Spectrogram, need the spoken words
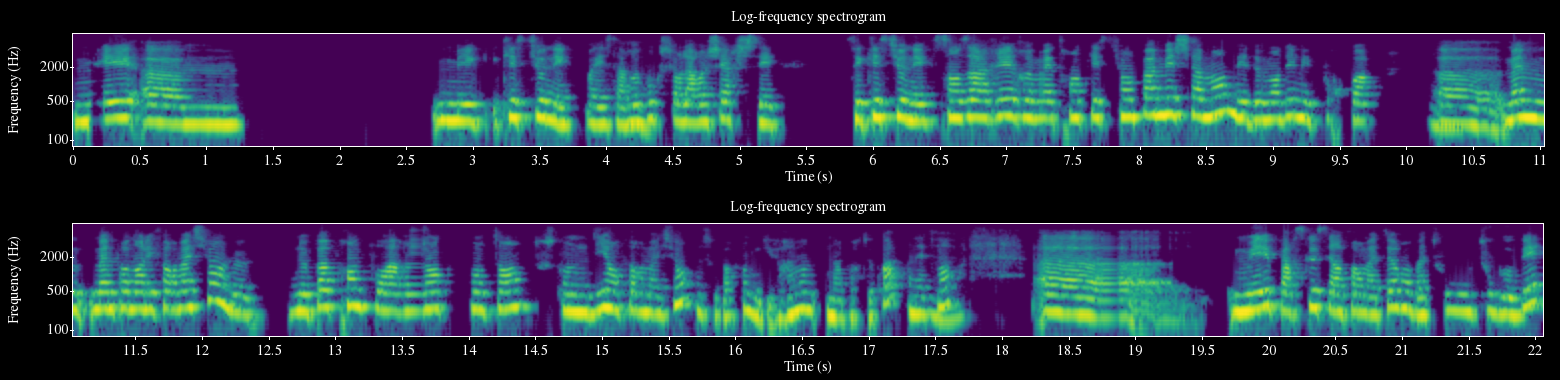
mais mais questionner. Oui, ça mm. reboucle sur la recherche, c'est c'est questionner, sans arrêt remettre en question, pas méchamment, mais demander mais pourquoi? Mm. Euh, même, même pendant les formations, ne pas prendre pour argent comptant tout ce qu'on nous dit en formation, parce que parfois on nous dit vraiment n'importe quoi, honnêtement. Mm. Euh, mais parce que c'est un formateur, on va tout, tout gober.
